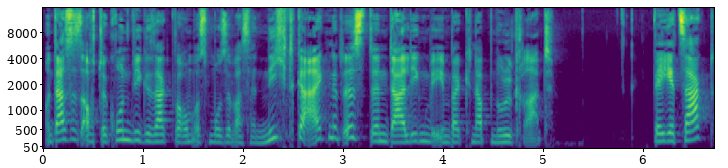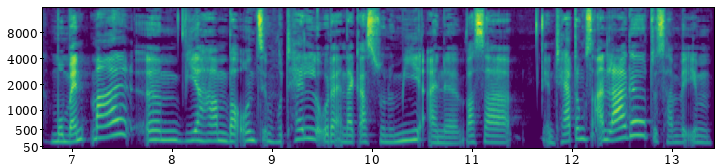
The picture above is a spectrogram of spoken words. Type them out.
Und das ist auch der Grund, wie gesagt, warum Osmosewasser nicht geeignet ist, denn da liegen wir eben bei knapp 0 Grad. Wer jetzt sagt, Moment mal, ähm, wir haben bei uns im Hotel oder in der Gastronomie eine Wasserenthärtungsanlage, das haben wir eben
